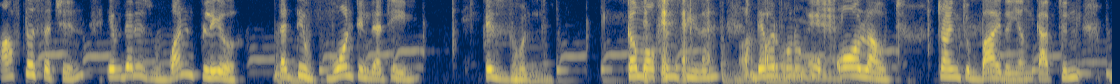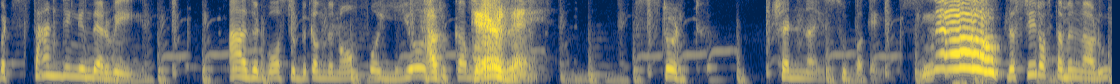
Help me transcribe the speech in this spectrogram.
after Sachin, if there is one player that they want in their team, it's Dhoni. Come auction season, oh, they were Oh, going to go all out trying to buy the young captain, but standing in their way, as it was to become the norm for years How to come. dare they? Stood Chennai Super Kings. No. The state of Tamil Nadu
